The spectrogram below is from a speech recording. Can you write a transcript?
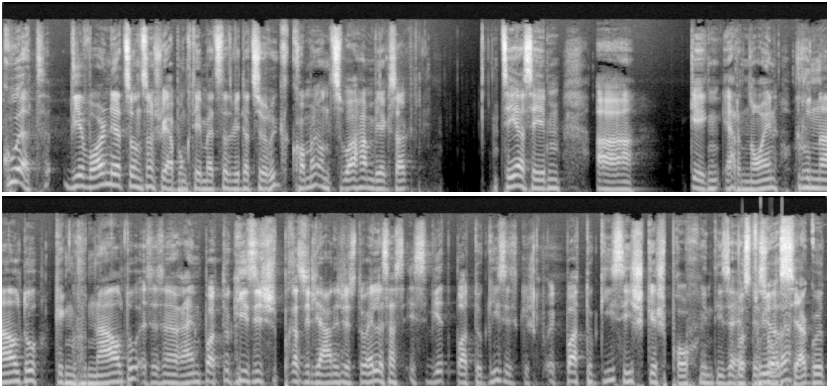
Gut, wir wollen jetzt zu unserem Schwerpunktthema jetzt wieder zurückkommen. Und zwar haben wir gesagt, CR7 äh, gegen R9, Ronaldo gegen Ronaldo. Es ist ein rein portugiesisch-brasilianisches Duell. Das heißt, es wird Portugiesisch, gespro äh, Portugiesisch gesprochen in dieser Was du Episode. ja sehr gut,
